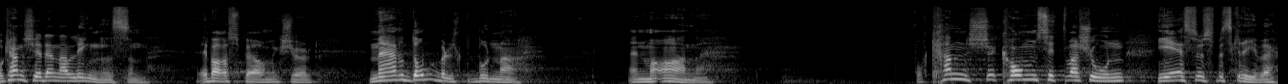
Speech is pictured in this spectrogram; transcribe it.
Og kanskje denne lignelsen, jeg bare spør meg sjøl, mer dobbeltbundet enn vi aner. For kanskje kom situasjonen Jesus beskriver,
